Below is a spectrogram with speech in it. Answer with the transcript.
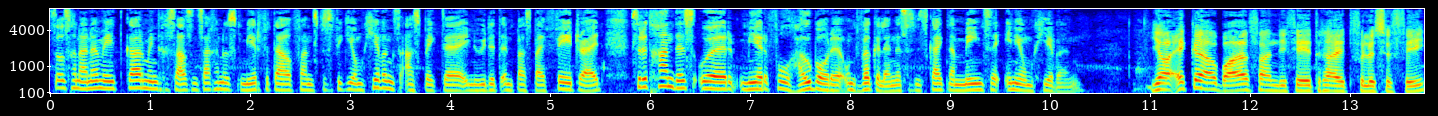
So ons gaan nou met Carmen gesels en sy gaan ons meer vertel van spesifieke omgewingsaspekte en hoe dit inpas by Fairtrade. So dit gaan dus oor meer volhoubare ontwikkeling as ons kyk na mense en die omgewing. Ja, ek hou baie van die fairtrade filosofie.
